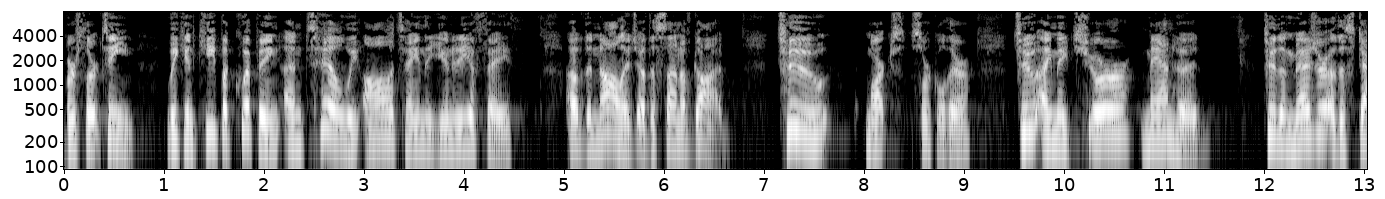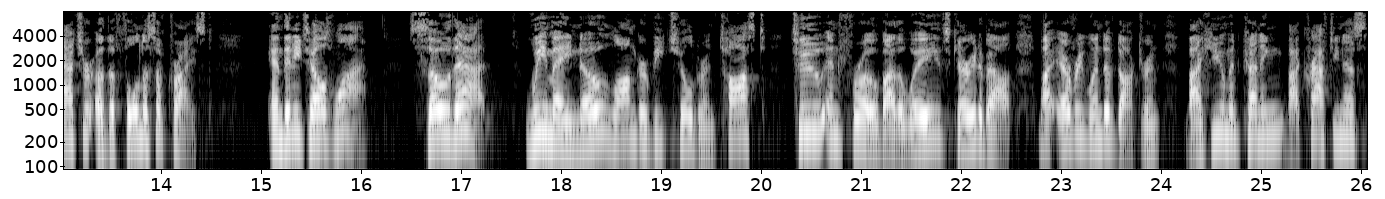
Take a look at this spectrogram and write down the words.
Verse 13, we can keep equipping until we all attain the unity of faith of the knowledge of the Son of God. To, Mark's circle there, to a mature manhood, to the measure of the stature of the fullness of Christ. And then he tells why. So that we may no longer be children, tossed to and fro by the waves carried about by every wind of doctrine, by human cunning, by craftiness,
